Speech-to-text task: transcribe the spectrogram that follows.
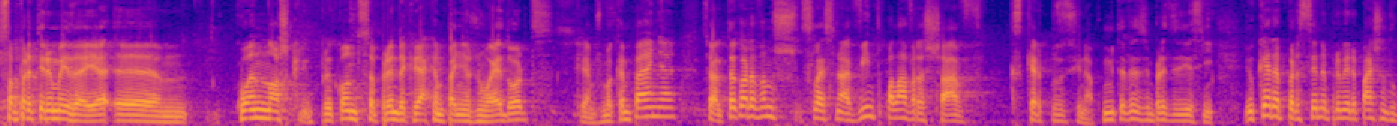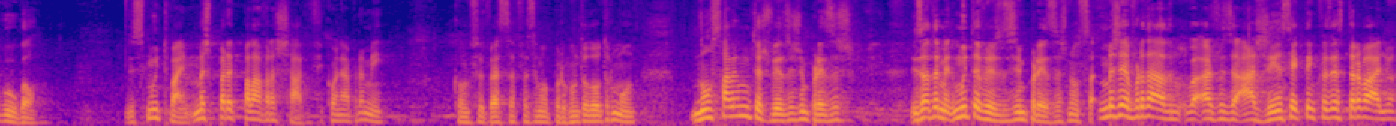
só para ter uma ideia, ehm, quando, nós, quando se aprende a criar campanhas no AdWords, criamos uma campanha, olha, então agora vamos selecionar 20 palavras-chave que se quer posicionar. Porque muitas vezes as empresas dizem assim, eu quero aparecer na primeira página do Google. Disse, muito bem, mas para que palavras-chave? Fica a olhar para mim, como se eu estivesse a fazer uma pergunta do outro mundo. Não sabem muitas vezes as empresas, exatamente, muitas vezes as empresas não sabem, mas é verdade, às vezes a agência é que tem que fazer esse trabalho.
